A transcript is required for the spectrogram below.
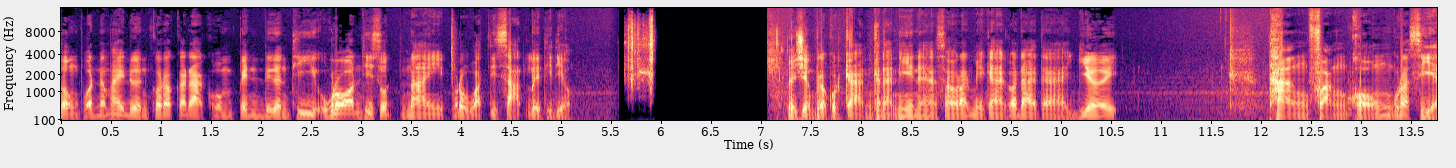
ส่งผลทำให้เดือนกรกฎาคมเป็นเดือนที่ร้อนที่สุดในประวัติศาสตร์เลยทีเดียว โดยเชิงปรากฏการณ์ขณะนี้นะฮะสหรัฐอเมริกาก็ได้แต่เย้ยทางฝั่งของรัสเซีย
